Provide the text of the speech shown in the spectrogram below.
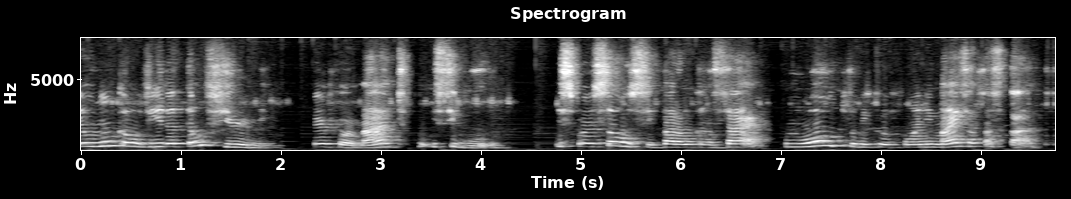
Eu nunca o vira tão firme, performático e seguro. Esforçou-se para alcançar um outro microfone mais afastado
